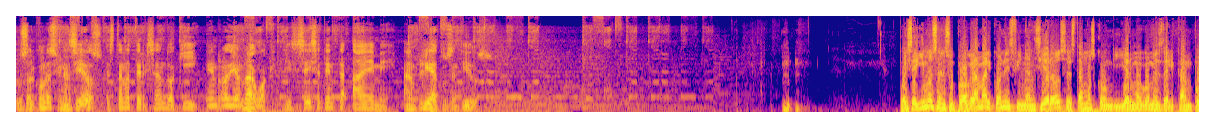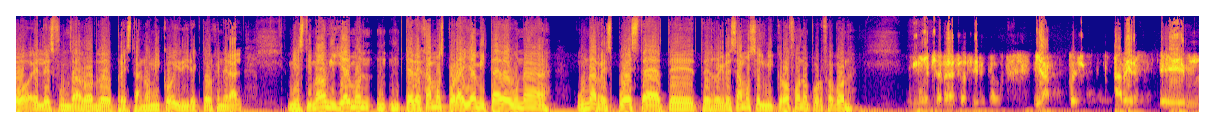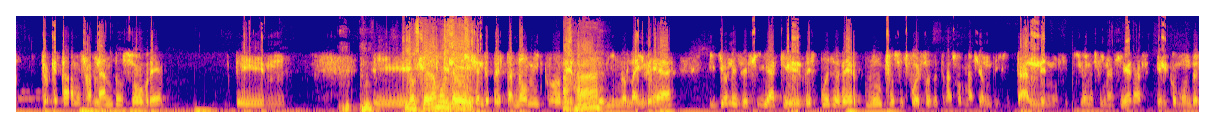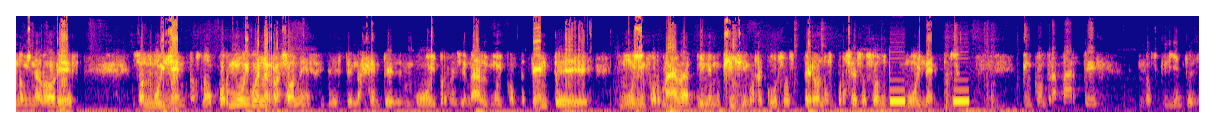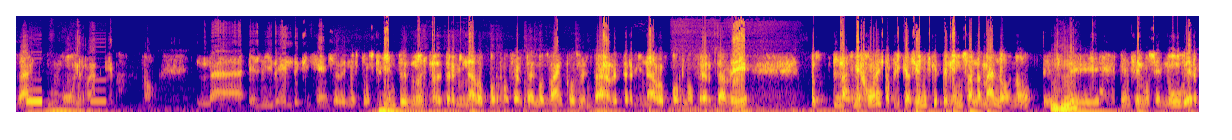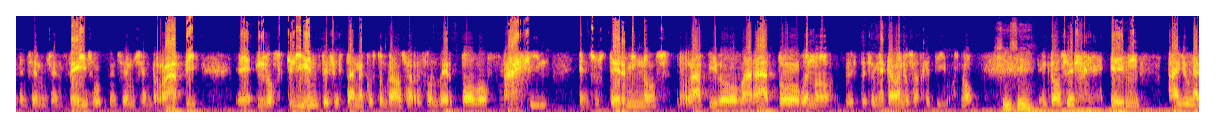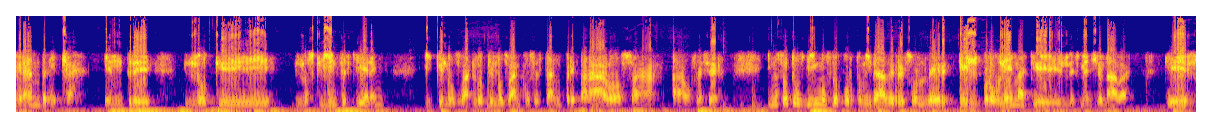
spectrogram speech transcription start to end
Los halcones financieros están aterrizando aquí en Radio Anáhuac 1670 AM. Amplía tus sentidos. Pues seguimos en su programa Halcones Financieros. Estamos con Guillermo Gómez del Campo. Él es fundador de Prestanómico y director general. Mi estimado Guillermo, te dejamos por ahí a mitad de una, una respuesta. Te, te regresamos el micrófono, por favor. Muchas gracias, Ricardo. Mira, pues, a ver, eh, creo que estábamos hablando sobre eh, eh, Nos quedamos el de- origen de prestanómico, de Ajá. dónde vino la idea, y yo les decía que después de ver muchos esfuerzos de transformación digital en instituciones financieras, el común denominador es son muy lentos, ¿no? Por muy buenas razones, este, la gente es muy profesional, muy competente, muy informada, tiene muchísimos recursos, pero los procesos son muy lentos. En contraparte, los clientes van muy rápido, ¿no? La- el nivel de exigencia de nuestros clientes no está determinado por la oferta de los bancos, está determinado por la oferta de pues, las mejores aplicaciones que tenemos a la mano, ¿no? Este, Pensemos en Uber, pensemos en Facebook, pensemos en Rappi. Eh, los clientes están acostumbrados a resolver todo fácil, en sus términos, rápido, barato, bueno, este, se me acaban los adjetivos, ¿no? Sí, sí. Entonces, em, hay una gran brecha entre lo que los clientes quieren y que los lo que los bancos están preparados a, a ofrecer. Y nosotros vimos la oportunidad de resolver el problema que les mencionaba, que es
